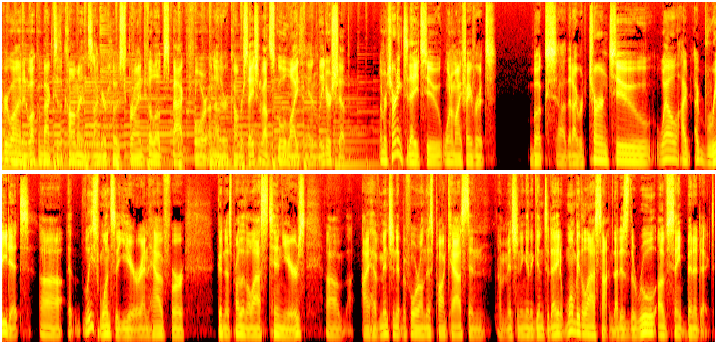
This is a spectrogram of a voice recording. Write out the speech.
everyone, and welcome back to the Commons. I'm your host, Brian Phillips, back for another conversation about school life and leadership. I'm returning today to one of my favorite books uh, that I return to. Well, I, I read it uh, at least once a year and have for goodness, probably the last 10 years. Um, I have mentioned it before on this podcast, and I'm mentioning it again today, and it won't be the last time. That is The Rule of St. Benedict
